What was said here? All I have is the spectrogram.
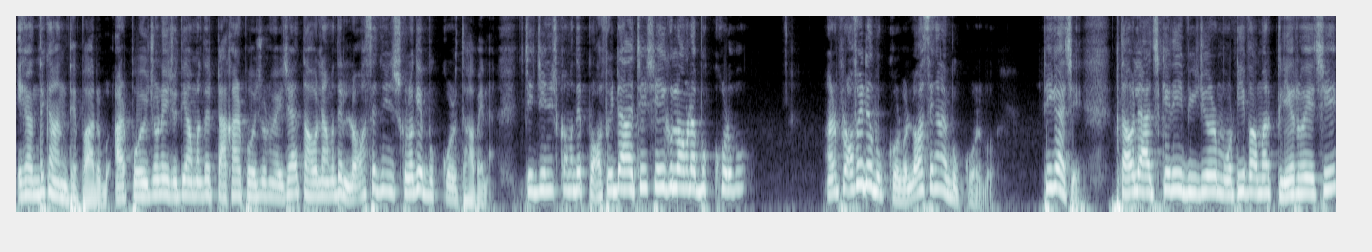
এখান থেকে আনতে পারব। আর প্রয়োজনে যদি আমাদের টাকার প্রয়োজন হয়ে যায়, তাহলে আমাদের লসের জিনিসগুলোকে বুক করতে হবে না। যে জিনিসগুলো আমাদের প্রফিট আছে, সেইগুলো আমরা বুক করব। আমরা প্রফিটে বুক করব লস এখানে বুক করব। ঠিক আছে? তাহলে আজকের এই ভিডিওর মোটিভ আমার ক্লিয়ার হয়েছে।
